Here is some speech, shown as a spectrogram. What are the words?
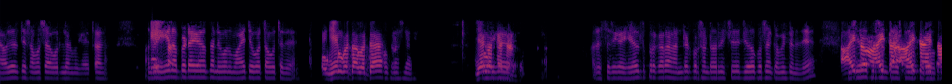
ಯಾವುದೇ ರೀತಿ ಸಮಸ್ಯೆ ಆಗೋದಿಲ್ಲ ನಿಮಗೆ ಆಯ್ತಾ? ಅಂದ್ರೆ ಏನು ಅಪ್ಡೇಟ್ ಆಗಿದೆ ಅಂತ ನೀವು ಮಾಹಿತಿ ಗೊತ್ತಾಗುತ್ತದೆ. ಏನ್ ಗೊತ್ತಾಗುತ್ತೆ? ಓಕೆನಾ ಸರ್. ಏನ್ ಗೊತ್ತಾಗುತ್ತೆ? ಅದೇ ಸರ್ ಈಗ ಹೆಲ್ತ್ ಪ್ರಕಾರ ಹಂಡ್ರೆಡ್ ಪರ್ಸೆಂಟ್ ಅರ್ನಿಂಗ್ಸ್ ಇದೆ ಜೀರೋ ಪರ್ಸೆಂಟ್ ಕಮಿಷನ್ ಇದೆ. ಆಯ್ತು ಆಯ್ತು ಪರ್ಸೆಂಟ್ ಆಯ್ತು ಆಯ್ತು.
